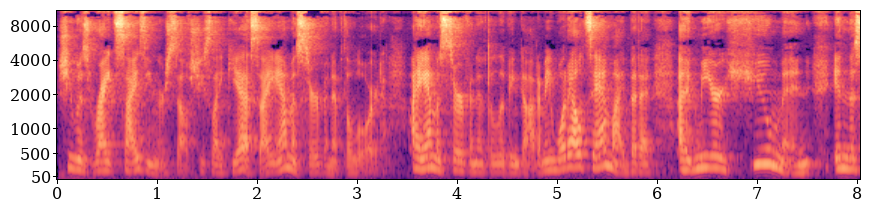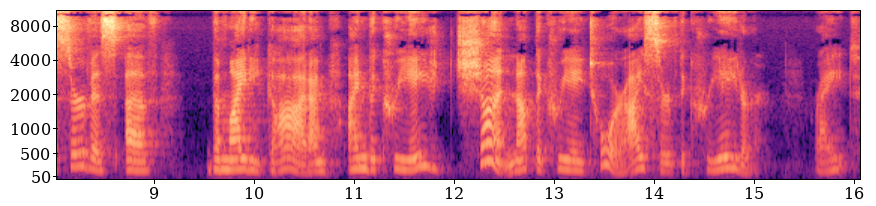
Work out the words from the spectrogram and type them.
she was right sizing herself. She's like, Yes, I am a servant of the Lord. I am a servant of the living God. I mean, what else am I but a, a mere human in the service of the mighty God? I'm I'm the creation, not the creator. I serve the creator, right?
